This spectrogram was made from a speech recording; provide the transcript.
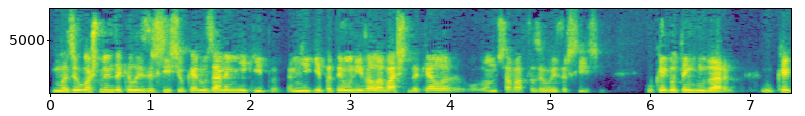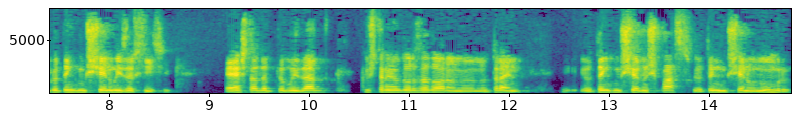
Mas eu gosto mesmo daquele exercício, eu quero usar na minha equipa. A minha equipa tem um nível abaixo daquela onde estava a fazer o exercício. O que é que eu tenho que mudar? O que é que eu tenho que mexer no exercício? É esta adaptabilidade que, os treinadores adoram no, no, treino. Eu tenho que mexer no espaço, eu tenho que mexer no número,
